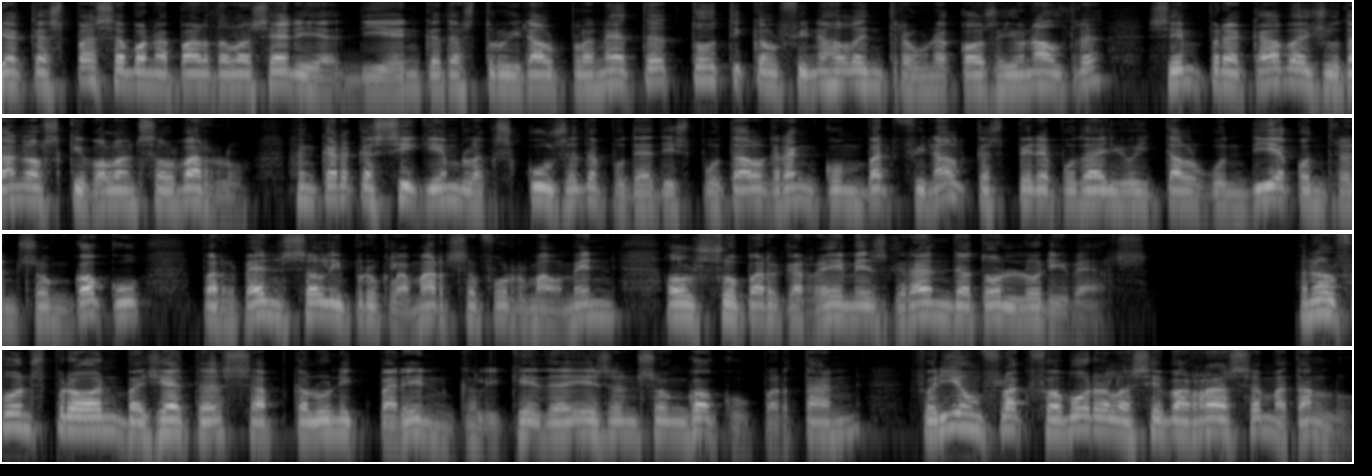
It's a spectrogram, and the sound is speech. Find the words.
ja que es passa bona part de la sèrie dient que destruirà el planeta, tot i que al final, entre una cosa i una altra, sempre acaba ajudant els qui volen salvar-lo, encara que sigui amb l'excusa de poder disputar el gran combat final que espera poder lluitar algun dia contra en Son Goku per vèncer-lo i proclamar-se formalment el superguerrer més gran de tot l'univers. En el fons, però, en Vegeta sap que l'únic parent que li queda és en Son Goku, per tant, faria un flac favor a la seva raça matant-lo,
